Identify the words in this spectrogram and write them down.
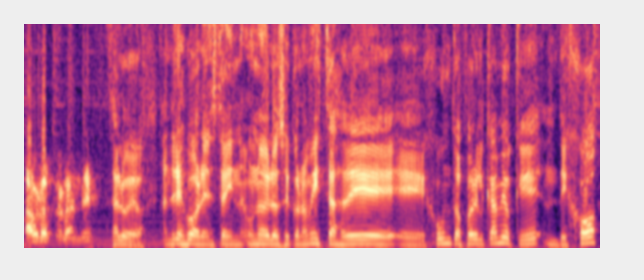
Abrazo grande. Hasta luego. Andrés Borenstein, uno de los economistas de eh, Juntos por el Cambio, que dejó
